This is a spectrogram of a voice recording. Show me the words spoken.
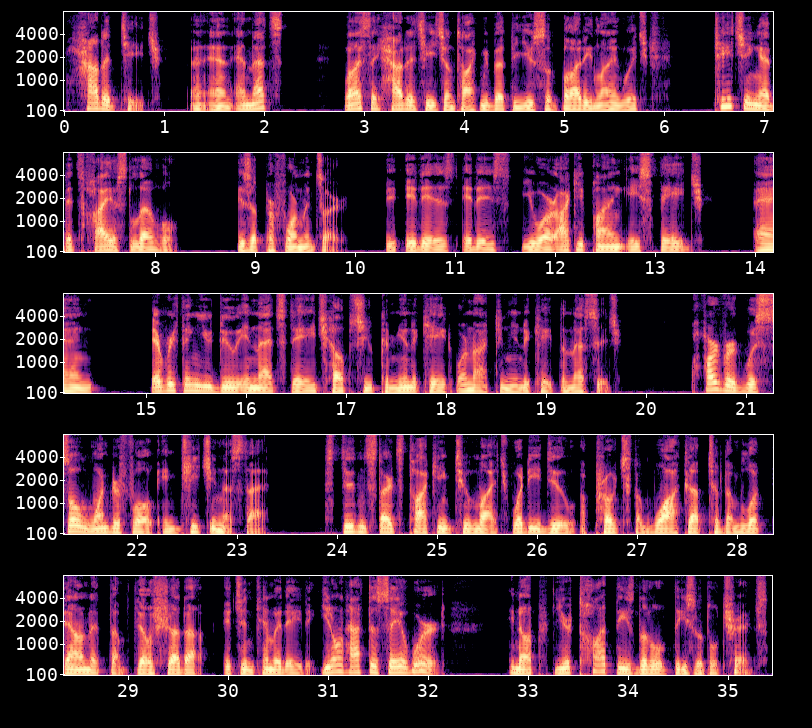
how to teach, and and, and that's when I say how to teach, I'm talking about the use of body language. Teaching at its highest level is a performance art. it, it is, it is, you are occupying a stage and everything you do in that stage helps you communicate or not communicate the message. Harvard was so wonderful in teaching us that. Student starts talking too much. What do you do? Approach them, walk up to them, look down at them. They'll shut up. It's intimidating. You don't have to say a word. You know, you're taught these little these little tricks.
